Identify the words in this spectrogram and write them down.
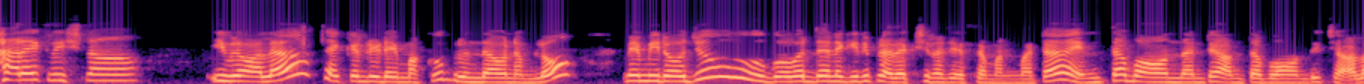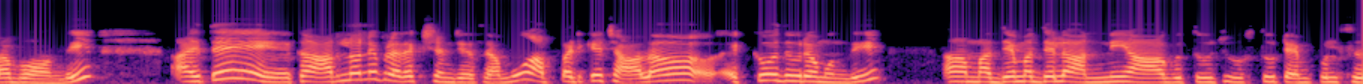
హరే కృష్ణ. ఇవాళ సెకండ్ డే మాకు బృందావనంలో. మేము ఈరోజు గోవర్ధనగిరి ప్రదక్షిణ చేసామన్నమాట ఎంత బాగుందంటే అంత బాగుంది చాలా బాగుంది. అయితే కారులోనే ప్రదక్షిణ చేసాము అప్పటికే చాలా ఎక్కువ దూరం ఉంది. మధ్య మధ్యలో అన్నీ ఆగుతూ చూస్తూ టెంపుల్స్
